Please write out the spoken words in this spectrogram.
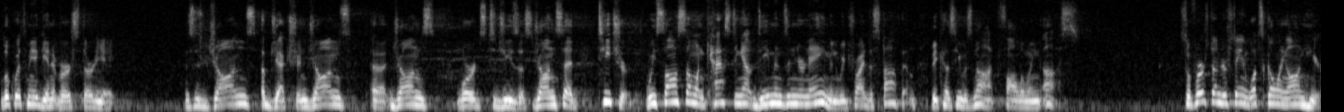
Look with me again at verse 38. This is John's objection, John's, uh, John's words to Jesus. John said, Teacher, we saw someone casting out demons in your name, and we tried to stop him because he was not following us. So, first, understand what's going on here.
